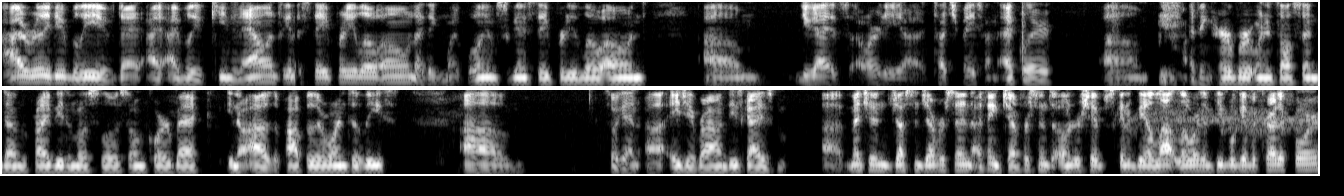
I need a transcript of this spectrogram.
I, I really do believe that. I, I believe Keenan Allen's going to stay pretty low owned. I think Mike Williams is going to stay pretty low owned. Um, you guys already uh, touched base on Ekeler. Um, I think Herbert, when it's all said and done, will probably be the most lowest owned quarterback. You know, out of the popular ones at least. Um, so again, uh, AJ Brown. These guys uh, mentioned Justin Jefferson. I think Jefferson's ownership is going to be a lot lower than people give it credit for.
